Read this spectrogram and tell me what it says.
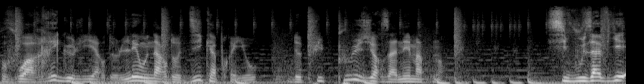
voix régulière de Leonardo DiCaprio depuis plusieurs années maintenant. Si vous aviez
